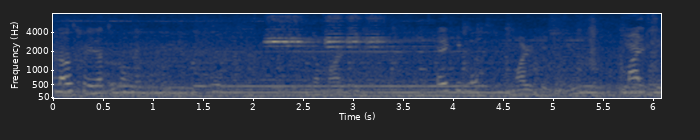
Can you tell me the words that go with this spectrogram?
ব্লাউজ পেয়ে যাচ্ছে তোমরা। এটা কি ব্লাউজ মাল্টি।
